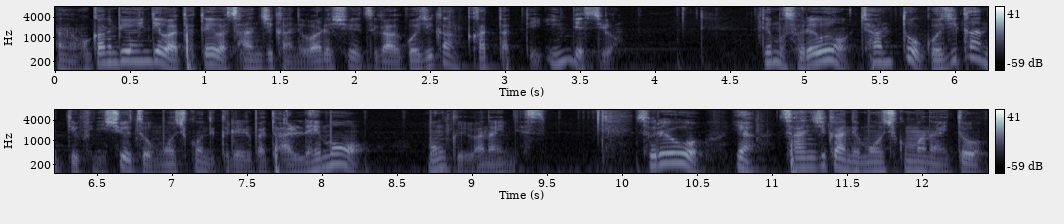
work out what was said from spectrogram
あの他の病院では例えば3時間で終わる手術が5時間かかったっていいんですよ。でもそれをちゃんと5時間っていうふうに手術を申し込んでくれれば誰も文句言わないんです。それをいや3時間で申し込まないと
